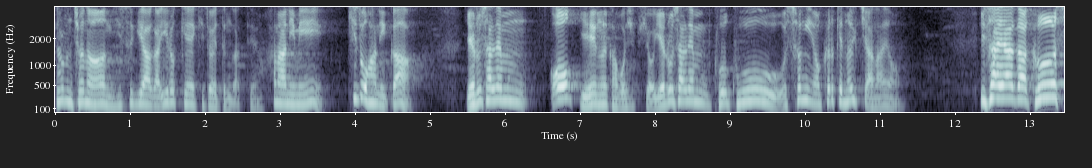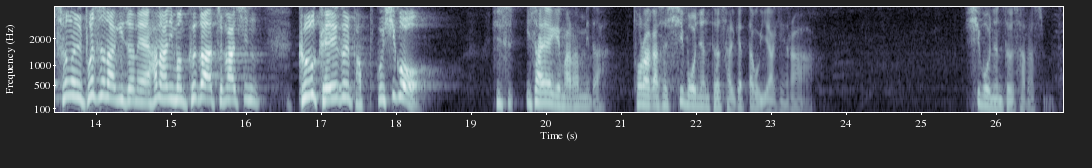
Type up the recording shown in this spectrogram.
여러분, 저는 히스기야가 이렇게 기도했던 것 같아요. 하나님이 기도하니까 예루살렘 꼭 여행을 가보십시오. 예루살렘 그 구성이요. 그렇게 넓지 않아요. 이사야가 그 성을 벗어나기 전에 하나님은 그가 정하신 그 계획을 바꾸시고 이사야에게 말합니다. 돌아가서 15년 더 살겠다고 이야기해라. 15년 더 살았습니다.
